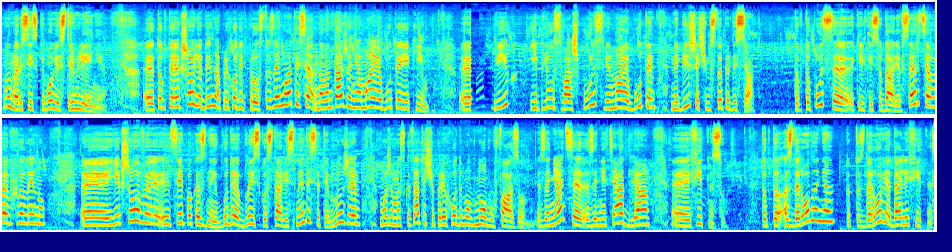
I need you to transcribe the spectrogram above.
ну, на російській мові стрімлення. Тобто, якщо людина приходить просто займатися, навантаження має бути яким? Ваш вік і плюс ваш пульс він має бути не більше, ніж 150. Тобто пульс кількість ударів серця в хвилину. Е, Якщо цей показник буде близько 180, ми вже можемо сказати, що переходимо в нову фазу занять. Це заняття для е, фітнесу. Тобто оздоровлення, тобто здоров'я, далі фітнес.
